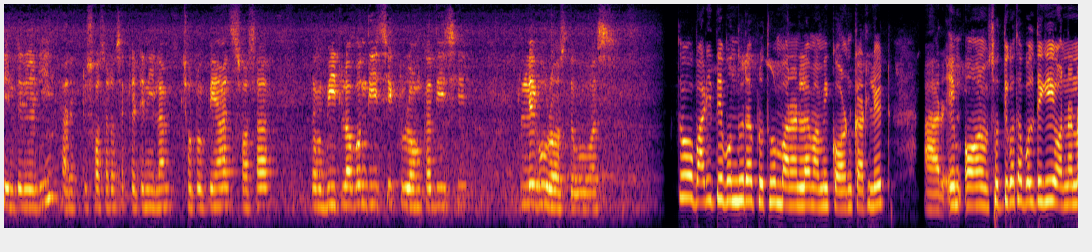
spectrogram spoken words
তিনটে রেডি। আর একটু শশা টশা কেটে নিলাম। ছোট পেঁয়াজ শশা দেখো বিট লবণ দিয়েছি, একটু লঙ্কা দিয়েছি, একটু লেবু রস দেবো বাস। তো বাড়িতে বন্ধুরা প্রথম বানালাম আমি কর্ন কাটলেট। আর এম সত্যি কথা বলতে কি, অন্যান্য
